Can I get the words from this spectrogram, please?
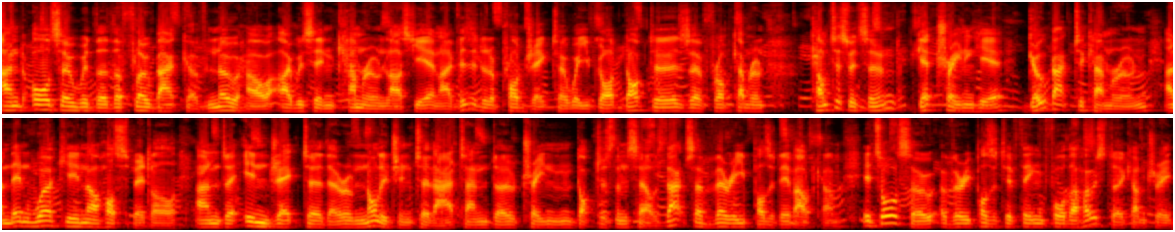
and also with the, the flow back of know-how. I was in Cameroon last year and I visited a project uh, where you've got doctors uh, from Cameroon come to Switzerland, get training here, go back to Cameroon and then work in a hospital and uh, inject uh, their own knowledge into that and uh, train doctors themselves. That's a very positive outcome. It's also a very positive thing for the host uh, country.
